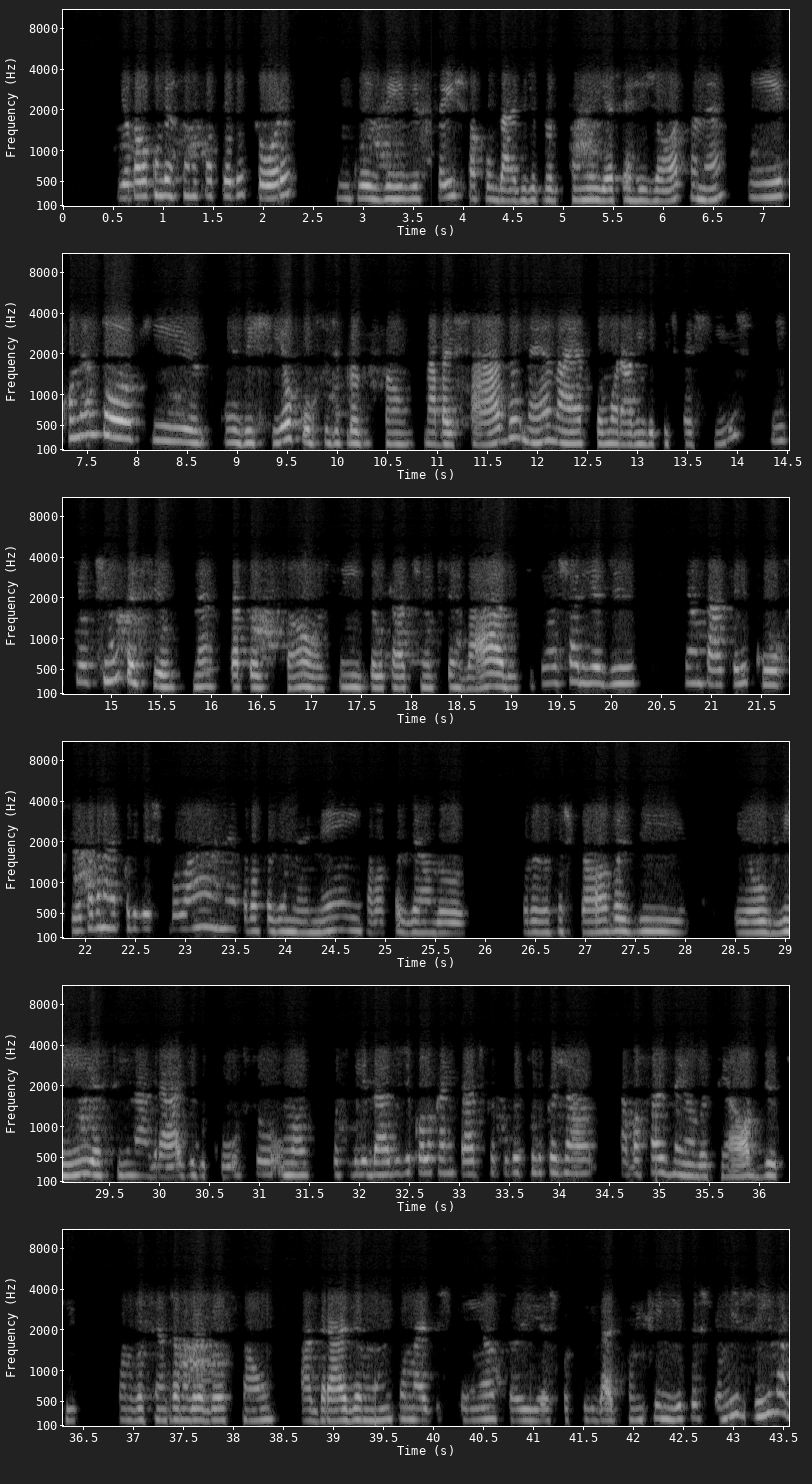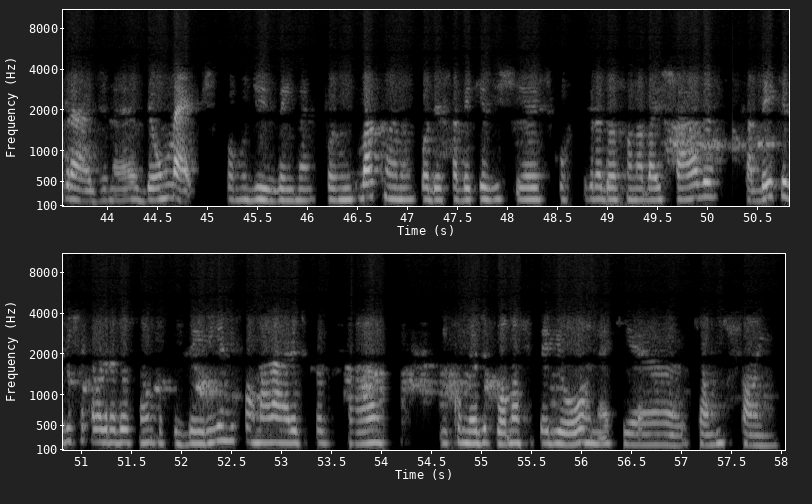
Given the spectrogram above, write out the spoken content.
E eu estava conversando com a produtora inclusive fez faculdade de produção no IFRJ, né? E comentou que existia o curso de produção na Baixada, né? Na época eu morava em Duque de e que eu tinha um perfil, né, da produção, assim, pelo que ela tinha observado, que eu acharia de tentar aquele curso. Eu estava na época do vestibular, né? Estava fazendo o Enem, estava fazendo todas essas provas e eu vi assim na grade do curso uma possibilidade de colocar em prática tudo aquilo que eu já estava fazendo. Assim, é óbvio que quando você entra na graduação a grade é muito mais extensa e as possibilidades são infinitas. Eu me vi na grade, né? Deu um match, como dizem, né? Foi muito bacana poder saber que existia esse curso de graduação na Baixada saber que existe aquela graduação, que eu poderia me formar na área de produção e com meu diploma superior, né, que é, que é um sonho.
